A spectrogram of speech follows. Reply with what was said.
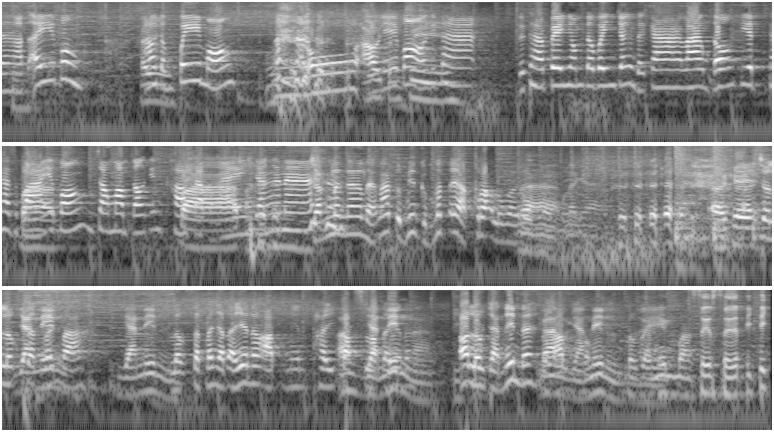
ចាអត់អីទេបងឲ្យទាំងពីរហ្មងអូឲ្យទេទាំងបងពីរគេថា ដូចថាពេលខ្ញុំទៅវិញអញ្ចឹងតែការឡើងម្ដងទៀតថាសុបាយទេបងចង់មកម្ដងទៀតខលកាប់ឯងអញ្ចឹងណាអញ្ចឹងហ្នឹងណាអ្នកណាទៅមានកំណត់អីអាក្រក់លោកហើយបាទហ្នឹងហើយអូខេចុះលោកសិតវិញបាទយ៉ានីនលោកសិតវិញអត់អីទេហ្នឹងអត់មានភ័យអ่ะ10ស្លុតអីយ៉ានីនទេណាអូលោកយ៉ានីនណាបាទលោកយ៉ានីនលោកយ៉ានីនបាទសើសើតិចតិច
